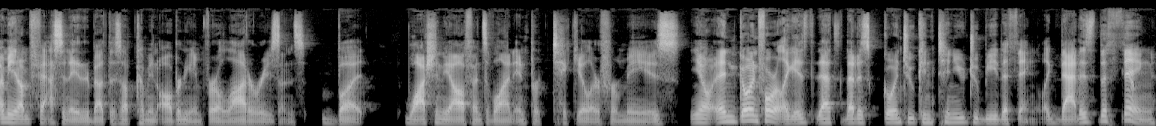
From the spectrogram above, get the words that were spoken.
I mean, I'm fascinated about this upcoming Auburn game for a lot of reasons, but watching the offensive line in particular for me is, you know, and going forward, like is that's that is going to continue to be the thing. Like that is the thing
